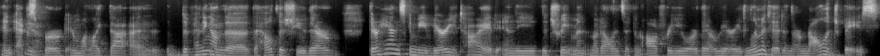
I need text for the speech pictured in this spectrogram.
an expert yeah. and what like that. Mm. depending yeah. on the the health issue, their their hands can be very tied in the the treatment modalities they can offer you, or they're very limited in their knowledge base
